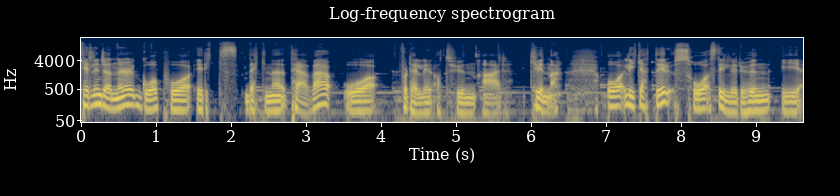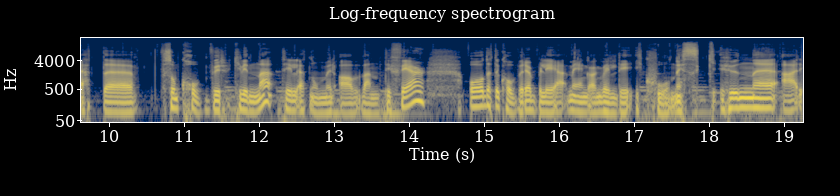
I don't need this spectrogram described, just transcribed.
Caitlyn Jenner går på riksdekkende TV og forteller at hun er kvinne. Og like etter så stiller hun i et eh, som coverkvinne til et nummer av Vanity Fair. Og dette coveret ble med en gang veldig ikonisk. Hun eh, er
